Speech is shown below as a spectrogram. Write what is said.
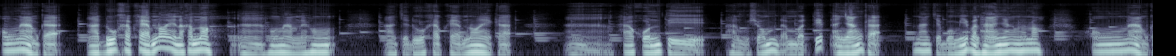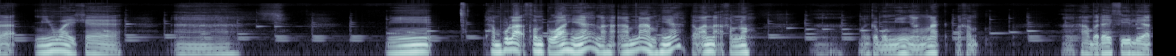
ห้องน้ำก็อาจดูแคบๆหน่อยนะครับเนาะอ่าห้องน้ำในห้องอาจจะดูแคบๆหน่อยก็อ่าถ้าคนตีท่านผู้ชมดำบัดติดอันยังก็น่าจะบ่มีปัญหายังแล้วเนาะห้องน้ำก็มีไว้แค่อ่ามีทำธุระส่วนตัวเฮียนะครับอาบน้ำเฮียแต่อันนะครับเนาะมันก็บ่มีหยังนักนะครับ อ่าถ้าบ่ได้ซีเรียส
